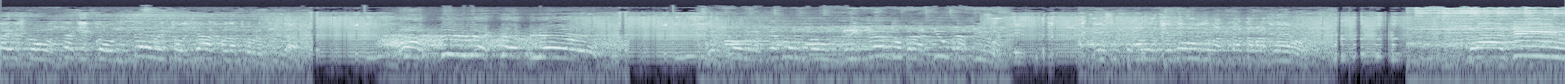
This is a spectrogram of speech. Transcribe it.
James consegue conter o entusiasmo da torcida. O time é campeão! Os torcedores vão gritando Brasil, Brasil. Esse extraordinário batata brasileiro. Brasil!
